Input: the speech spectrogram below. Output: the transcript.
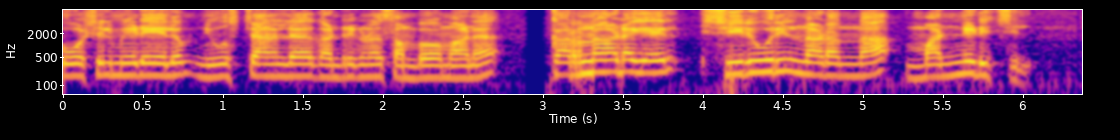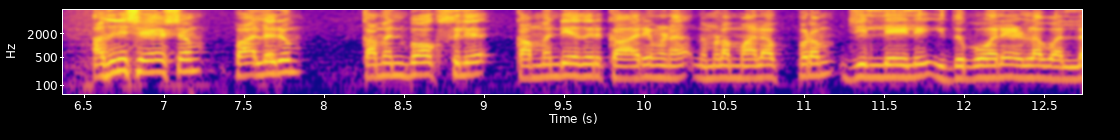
സോഷ്യൽ മീഡിയയിലും ന്യൂസ് ചാനലിൽ കണ്ടിരിക്കുന്ന സംഭവമാണ്. കർണാടകയിൽ ശിരൂരിൽ നടന്ന മണ്ണിടിച്ചിൽ. അതിനുശേഷം പലരും കമന്റ് ബോക്സിൽ കമന്റ് ചെയ്തൊരു കാര്യമാണ്. നമ്മുടെ മലപ്പുറം ജില്ലയിൽ ഇതുപോലെയുള്ള വല്ല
